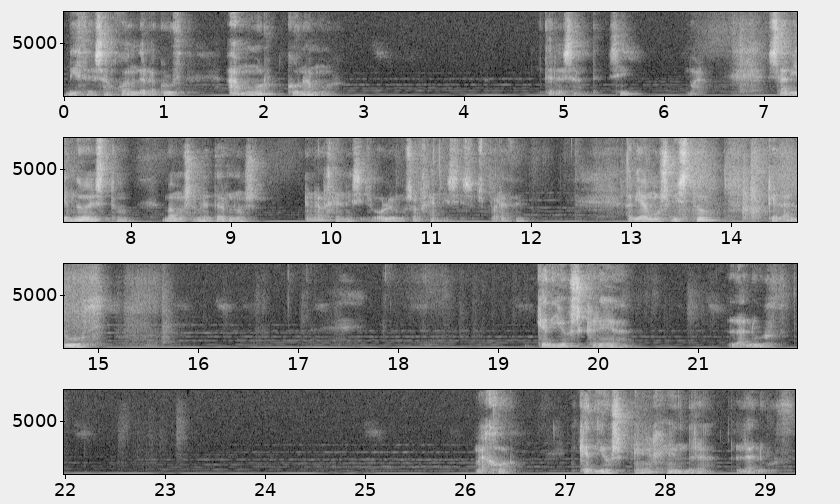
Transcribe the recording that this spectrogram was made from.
dice San Juan de la Cruz, amor con amor. Interesante, ¿sí? Bueno, sabiendo esto, vamos a meternos en el Génesis, volvemos al Génesis, ¿os parece? Habíamos visto que la luz, que Dios crea la luz. Mejor, que Dios engendra la luz.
